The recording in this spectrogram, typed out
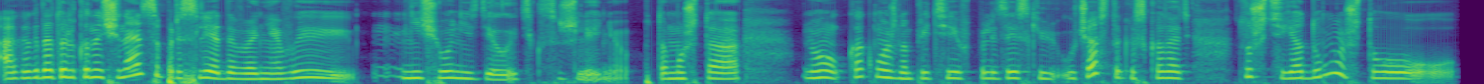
а когда только начинается преследование, вы ничего не сделаете, к сожалению. Потому что, ну, как можно прийти в полицейский участок и сказать, слушайте, я думаю, что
